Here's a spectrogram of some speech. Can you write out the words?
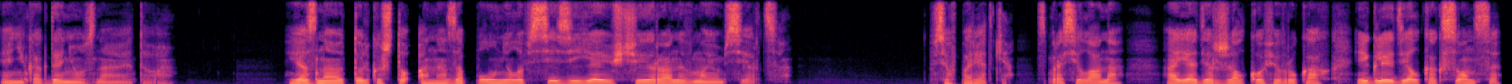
Я никогда не узнаю этого. Я знаю только, что она заполнила все зияющие раны в моем сердце. Все в порядке?» — спросила она, а я держал кофе в руках и глядел, как солнце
